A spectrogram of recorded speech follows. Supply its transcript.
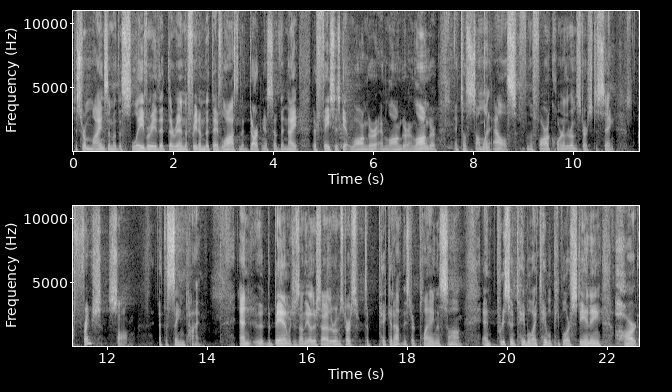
just reminds them of the slavery that they're in, the freedom that they've lost, and the darkness of the night. Their faces get longer and longer and longer until someone else from the far corner of the room starts to sing a French song at the same time. And the band, which is on the other side of the room, starts to pick it up. They start playing the song. And pretty soon, table by table, people are standing heart,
